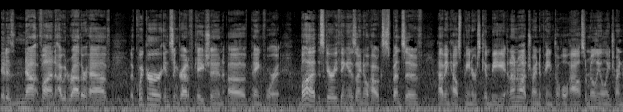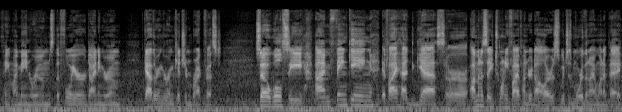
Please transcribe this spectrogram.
It is not fun. I would rather have the quicker instant gratification of paying for it. But the scary thing is I know how expensive having house painters can be. And I'm not trying to paint the whole house. I'm really only trying to paint my main rooms, the foyer, dining room, gathering room, kitchen, breakfast. So we'll see. I'm thinking if I had to guess, or I'm gonna say $2,500, which is more than I want to pay.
